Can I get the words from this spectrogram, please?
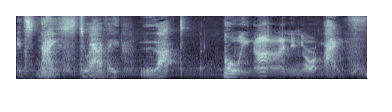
it's nice to have a lot going on in your life,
